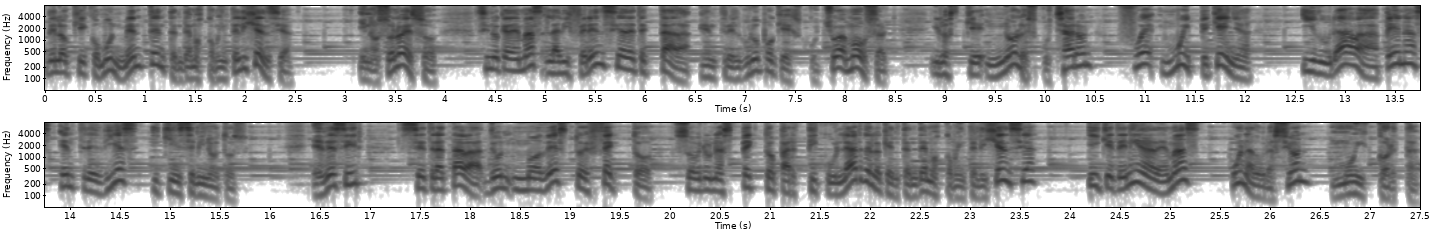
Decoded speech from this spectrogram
de lo que comúnmente entendemos como inteligencia. Y no solo eso, sino que además la diferencia detectada entre el grupo que escuchó a Mozart y los que no lo escucharon fue muy pequeña y duraba apenas entre 10 y 15 minutos. Es decir, se trataba de un modesto efecto sobre un aspecto particular de lo que entendemos como inteligencia y que tenía además una duración muy corta.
